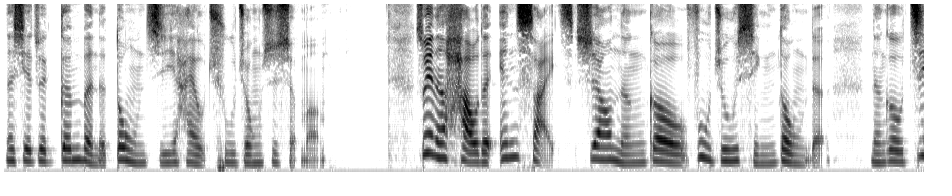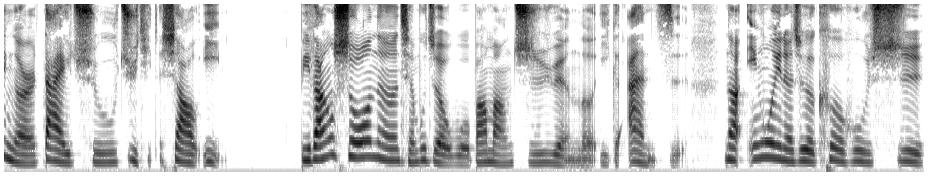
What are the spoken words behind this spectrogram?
那些最根本的动机还有初衷是什么。所以呢，好的 insights 是要能够付诸行动的，能够进而带出具体的效益。比方说呢，前不久我帮忙支援了一个案子，那因为呢，这个客户是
